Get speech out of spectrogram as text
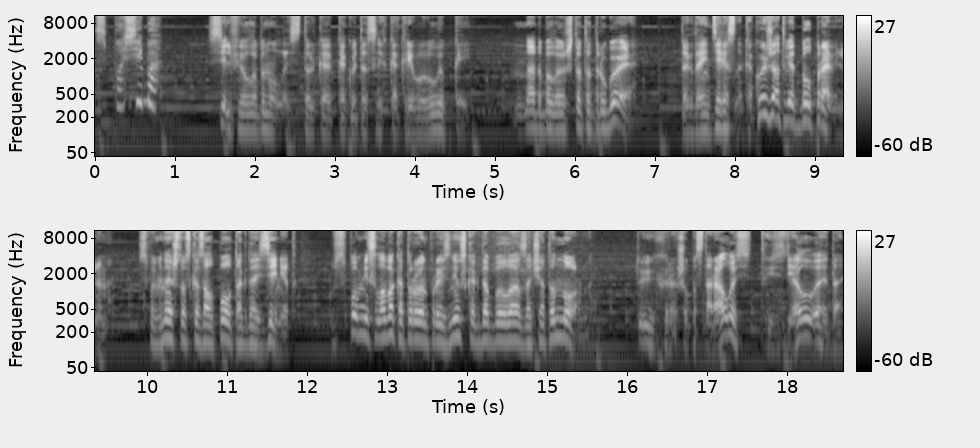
Спасибо. Сильфи улыбнулась, только какой-то слегка кривой улыбкой. Надо было что-то другое? Тогда интересно, какой же ответ был правильным? Вспоминай, что сказал Пол тогда Зенит. Вспомни слова, которые он произнес, когда была зачата Норн. Ты хорошо постаралась, ты сделала это.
